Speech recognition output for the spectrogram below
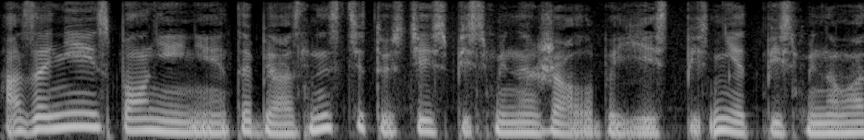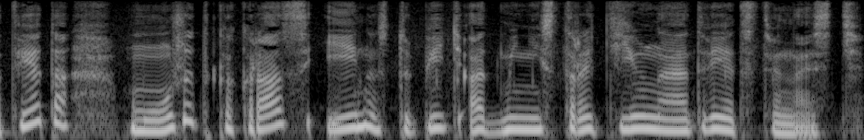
а за неисполнение этой обязанности, то есть есть письменная жалоба, есть, нет письменного ответа, может как раз и наступить административная ответственность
